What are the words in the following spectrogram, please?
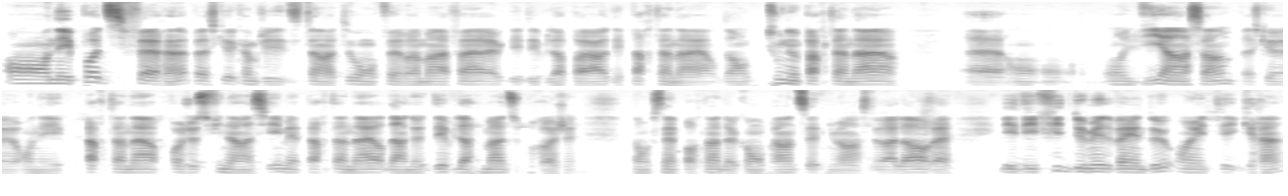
on n'est pas différent parce que, comme j'ai dit tantôt, on fait vraiment affaire avec des développeurs, des partenaires. Donc, tous nos partenaires, euh, on, le vit ensemble parce qu'on est partenaires, pas juste financiers, mais partenaires dans le développement du projet. Donc, c'est important de comprendre cette nuance-là. Alors, euh, les défis de 2022 ont été grands.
